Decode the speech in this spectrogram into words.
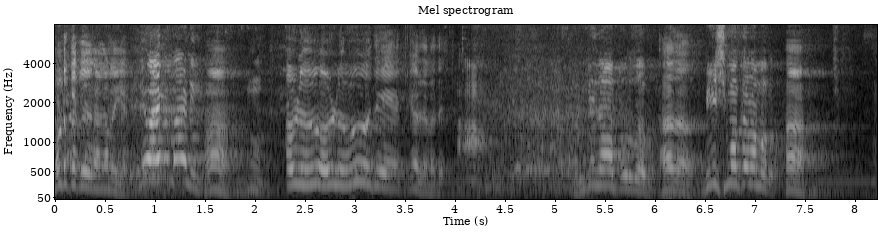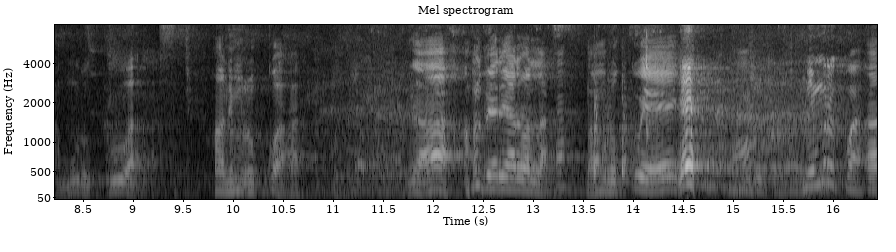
ಸೊಂಟ ತಗೊಂಡಿನ ನನಗೆ. ನೀವು ಹಾಗೆ ಮಾಡಿ. ಹಾ. ಅವಳು ಅವಳು ಅದೇ ಕೇಳ್ದಲ್ಲ ಅದೇ. ಕುಂಡಿನಾಪುರದವರು ಹೌದು. ಭೀಷ್ಮಕನ ಮಗಳು. ಹಾ. ನಮ್ಮ ರುಕ್ಕುವ ಹಾ ನಿಮ್ಮ ರುಕ್ವ? ಅವಳು ಬೇರೆ ಯಾರು ಅಲ್ಲ. ನಮ್ಮ ರುಕ್ಕುವೆ ನಿಮ್ಮ ರುಕ್ವ? ಹಾ.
